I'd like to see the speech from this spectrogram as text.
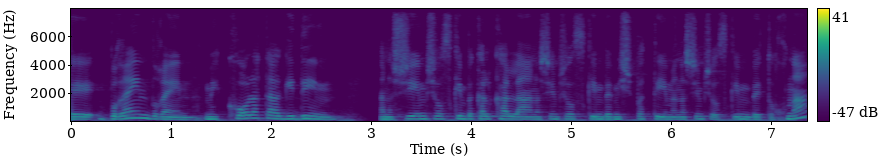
אה, brain drain מכל התאגידים. אנשים שעוסקים בכלכלה, אנשים שעוסקים במשפטים, אנשים שעוסקים בתוכנה,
